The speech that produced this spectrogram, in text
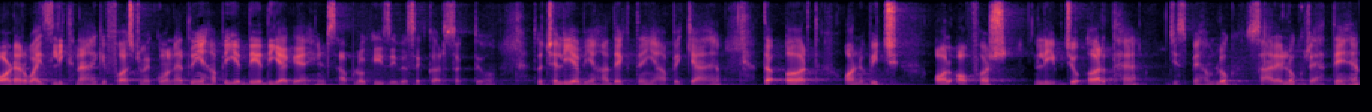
ऑर्डर वाइज लिखना है कि फ़र्स्ट में कौन है तो यहाँ पे ये दे दिया गया हिंट्स आप लोग ईजी वे से कर सकते हो। तो चलिए अब यहाँ देखते हैं यहाँ पे क्या है। The earth on which all of us live जो अर्थ है जिस पे हम लोग सारे लोग रहते हैं,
